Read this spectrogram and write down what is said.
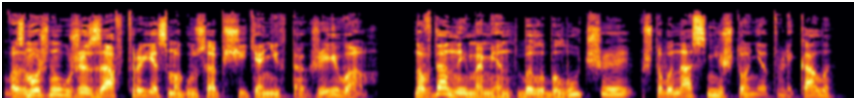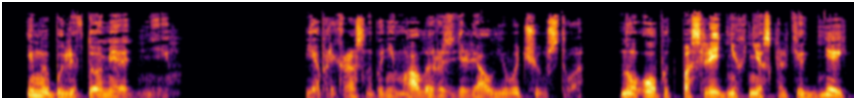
Возможно, уже завтра я смогу сообщить о них также и вам, но в данный момент было бы лучше, чтобы нас ничто не отвлекало, и мы были в доме одни. Я прекрасно понимал и разделял его чувства, но опыт последних нескольких дней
